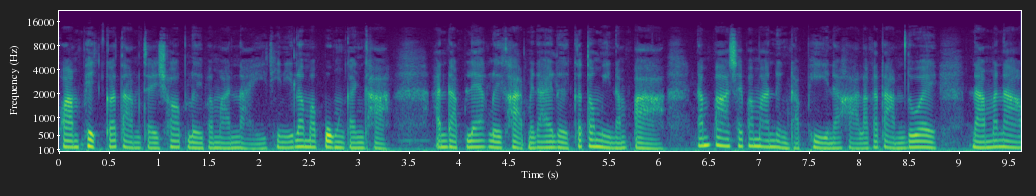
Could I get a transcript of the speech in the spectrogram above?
ความเผ็ดก็ตามใจชอบเลยประมาณไหน ทีนี้เรามาปรุงกันค่ะ อันดับแรกเลยขาดไม่ได้เลย ก็ต้องมีน้ำปลา น้ำปลาใช้ประมาณ 1 ทัพพีนะคะ แล้วก็ตามด้วยน้ำมะนาว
